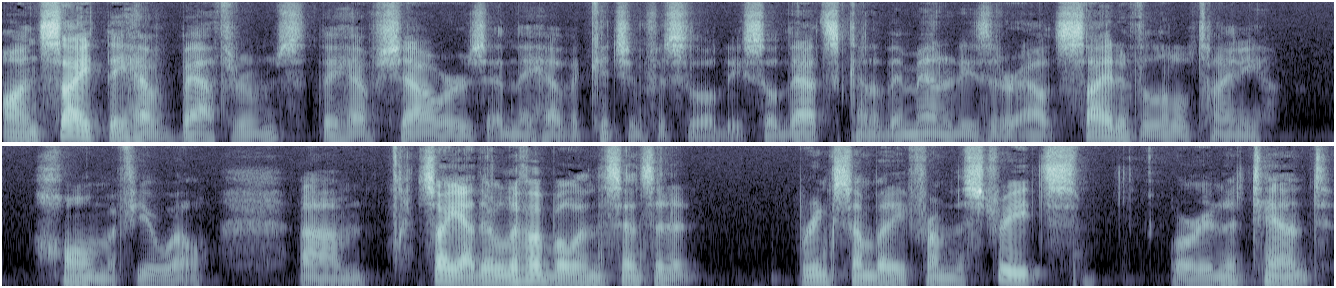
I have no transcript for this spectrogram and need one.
On site, they have bathrooms, they have showers, and they have a kitchen facility. So that's kind of the amenities that are outside of the little tiny home, if you will. Um, so, yeah, they're livable in the sense that it brings somebody from the streets or in a tent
